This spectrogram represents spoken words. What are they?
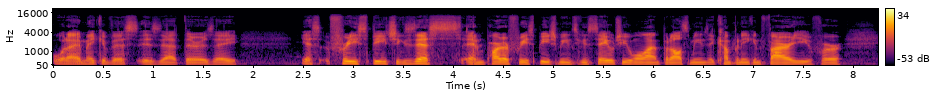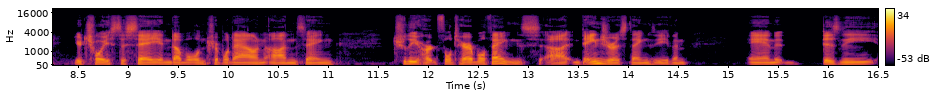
What I make of this is that there is a yes, free speech exists, and part of free speech means you can say what you want, but also means a company can fire you for your choice to say and double and triple down on saying truly hurtful, terrible things, uh, dangerous things, even. And Disney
